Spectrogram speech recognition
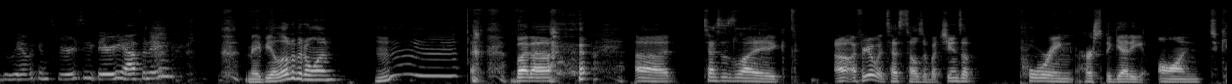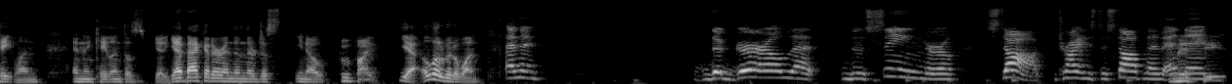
Do we have a conspiracy theory happening? maybe a little bit of one. Mm. But uh, uh, Tess is like, I, don't, I forget what Tess tells her, but she ends up pouring her spaghetti on to Caitlyn, and then Caitlyn throws the spaghetti get back at her, and then they're just, you know, Food fight. yeah, a little bit of one. And then the girl that, the singing girl, stop, tries to stop them, and then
